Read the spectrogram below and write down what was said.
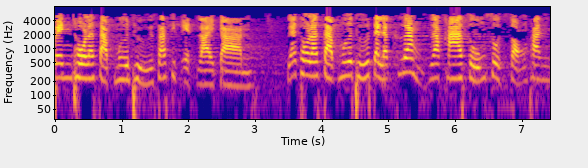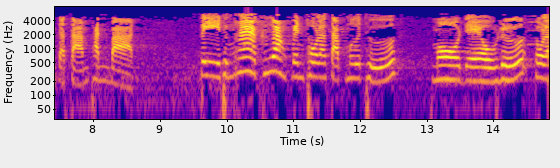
เป็นโทรศัพท์มือถือซะสิบเอ็ดรายการ และโทรศัพท์มือถือแต่ละเครื่องราคาสูงสุดสองพันกับสามพันบาทสี่ถึงห้าเครื่องเป็นโทรศัพท์มือถือโมเดลหรือโทร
